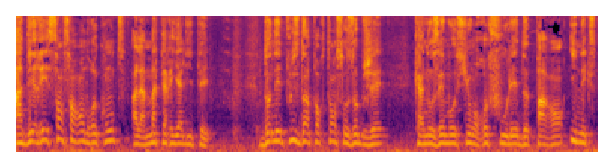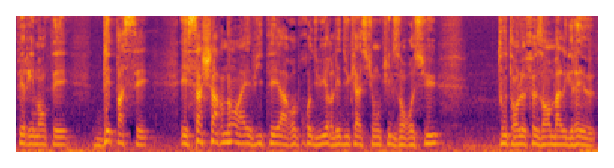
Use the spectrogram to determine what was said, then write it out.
adhérer sans s'en rendre compte à la matérialité, donner plus d'importance aux objets qu'à nos émotions refoulées de parents inexpérimentés, dépassés, et s'acharnant à éviter à reproduire l'éducation qu'ils ont reçue, tout en le faisant malgré eux.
